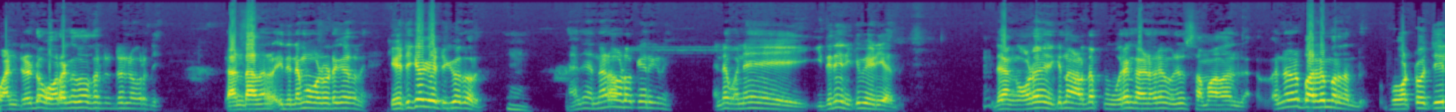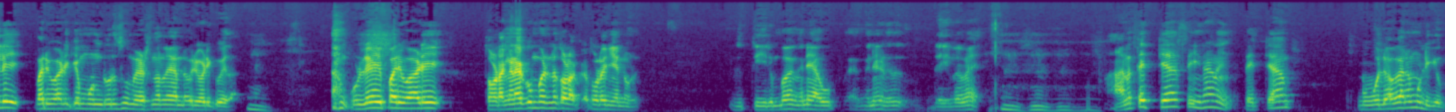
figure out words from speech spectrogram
വണ്ടിയുടെ ഡോറങ്ങ് തോന്നിട്ട് തന്നെ പറഞ്ഞു. രണ്ടാം ഇതിന്റെ മുകളിലോട്ട് കയറുന്നത് കേട്ടിക്കോ കേട്ടിക്കോ എന്ന് പറഞ്ഞു. ഞാൻ എന്നാണ് അവിടെ കയറിക്കണേ എന്റെ പൊന്നെ ഇതിനെ എനിക്ക് പേടിയാണ് ഇത് അങ്ങോട്ട് എനിക്ക് നാളത്തെ പൂരം കാണുന്നവരെ ഒരു സമാധാനമില്ല എന്നോട് പലരും പറഞ്ഞിട്ടുണ്ട്. ഫോട്ടോ കൊച്ചിയിൽ പരിപാടിക്ക് മുണ്ടൂർ സുമേഷ് എന്ന് പറഞ്ഞ എന്റെ പരിപാടിക്ക് പോയതാ. പുള്ളി ഈ പരിപാടി തുടങ്ങണേക്കും മുമ്പ് തന്നെ തുടങ്ങി എന്നോട്. ഇത് തീരുമ്പോൾ എങ്ങനെയാവും? എങ്ങനെയാണ്? ദൈവമേ. ആന തെറ്റിയ സീനാണ്. തെറ്റാ ഭൂലോകനം മുടിക്കും.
